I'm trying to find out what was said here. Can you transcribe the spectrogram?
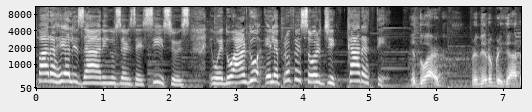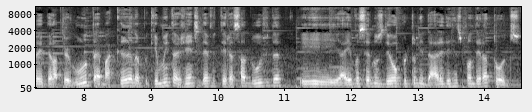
para realizarem os exercícios. O Eduardo, ele é professor de karatê. Eduardo, primeiro obrigado aí pela pergunta, é bacana porque muita gente deve ter essa dúvida e aí você nos deu a oportunidade de responder a todos.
